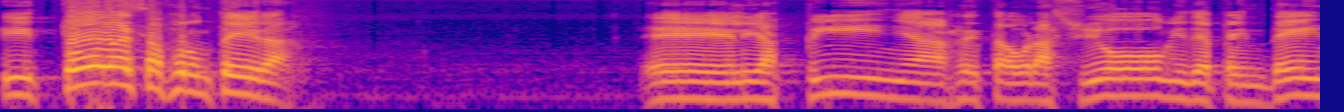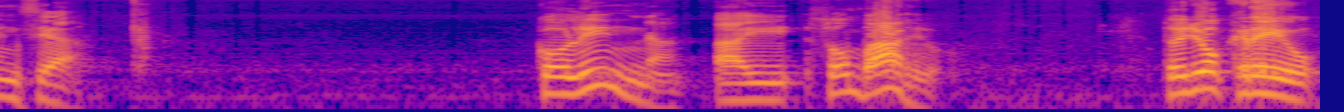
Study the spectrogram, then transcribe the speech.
Y toda esa frontera, eh, Elías Piña, Restauración, Independencia, Colina, ahí son barrios. Entonces yo creo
